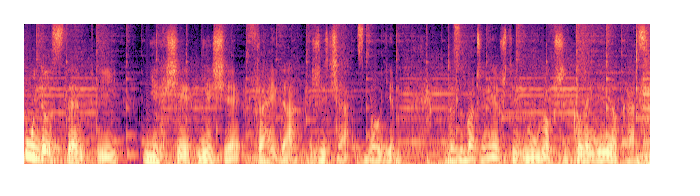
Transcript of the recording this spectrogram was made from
udostępnij. Niech się niesie frajda życia z Bogiem. Do zobaczenia już niedługo przy kolejnej okazji.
